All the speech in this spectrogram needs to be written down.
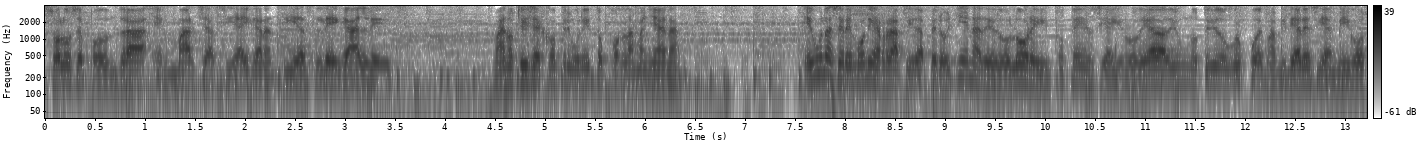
solo se pondrá en marcha si hay garantías legales. Más noticias con Tribunito por la mañana. En una ceremonia rápida pero llena de dolor e impotencia y rodeada de un nutrido grupo de familiares y amigos,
